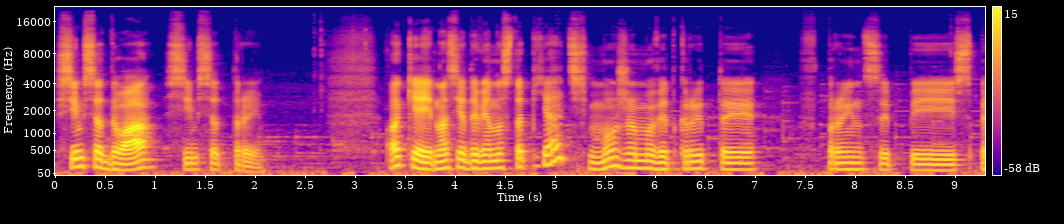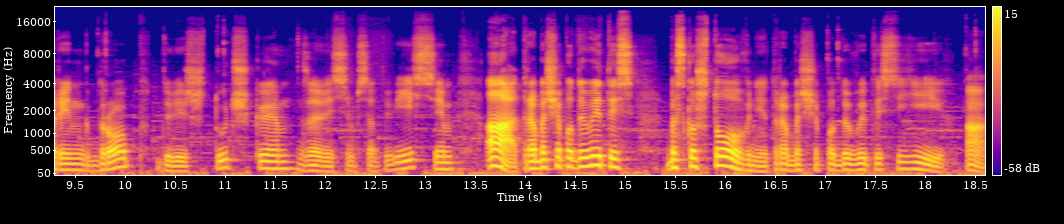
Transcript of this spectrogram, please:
72, 73. Окей, у нас є 95. Можемо відкрити, принципі, Spring Drop. Дві штучки за 88. А, треба ще подивитись безкоштовні. Треба ще подивитись їх. А.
